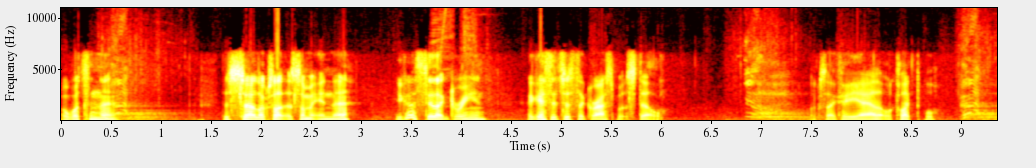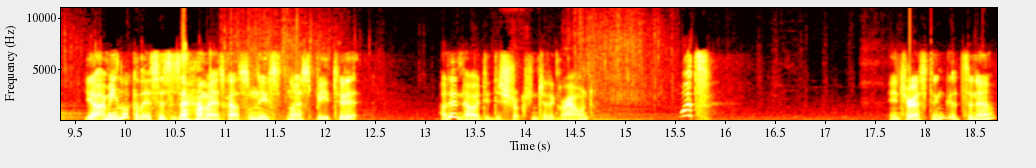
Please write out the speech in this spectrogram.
Oh, what's in there? The cert looks like there's something in there. You guys see that green? I guess it's just the grass, but still. Looks like a yeah, little collectible. Yeah, I mean, look at this. This is a hammer. It's got some nice, nice speed to it. I didn't know I did destruction to the ground. What? Interesting. Good to know.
